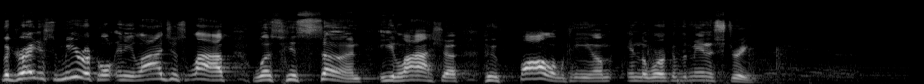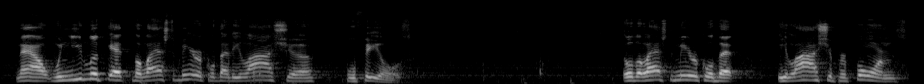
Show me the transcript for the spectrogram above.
The greatest miracle in Elijah's life was his son, Elisha, who followed him in the work of the ministry. Now, when you look at the last miracle that Elisha fulfills, or the last miracle that Elisha performs,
